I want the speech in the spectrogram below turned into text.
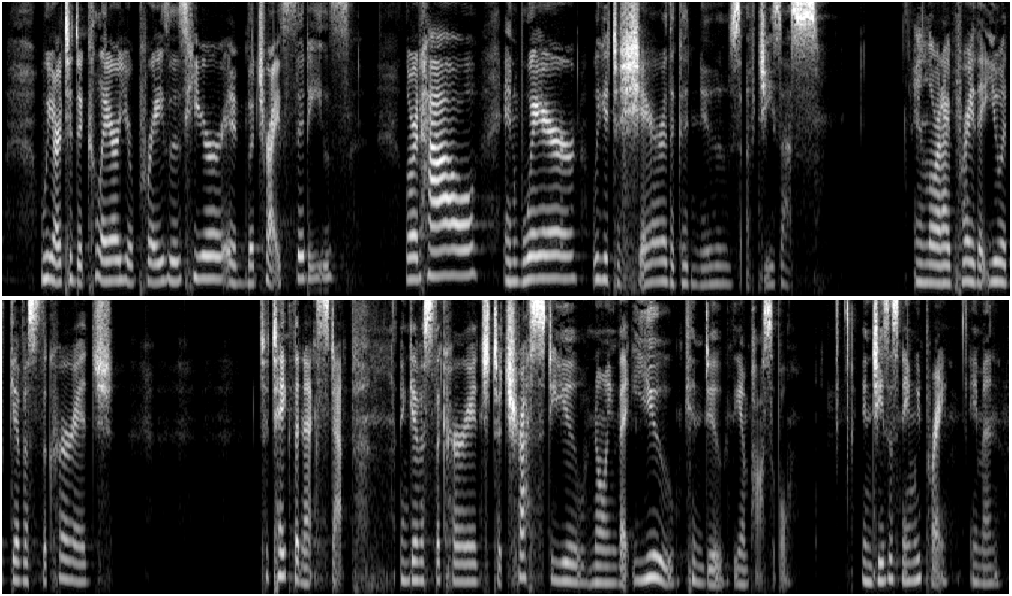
we are to declare your praises here in the Tri Cities, Lord, how and where we get to share the good news of Jesus. And Lord, I pray that you would give us the courage to take the next step and give us the courage to trust you, knowing that you can do the impossible. In Jesus' name we pray. Amen.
